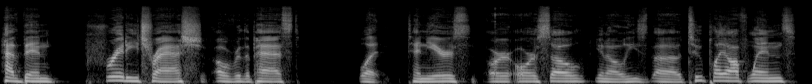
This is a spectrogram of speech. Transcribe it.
have been pretty trash over the past what ten years or or so. You know, he's uh, two playoff wins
